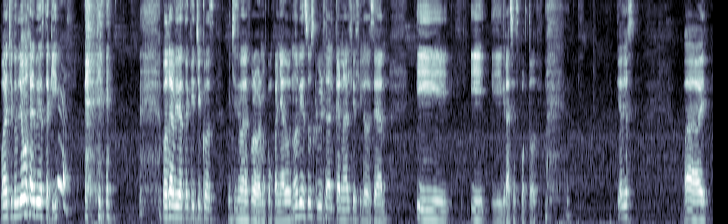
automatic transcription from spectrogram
Bueno chicos, yo voy a dejar el video hasta aquí. voy a dejar el video hasta aquí chicos. Muchísimas gracias por haberme acompañado. No olviden suscribirse al canal si así lo desean. Y, y, y gracias por todo. y adiós. Bye.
